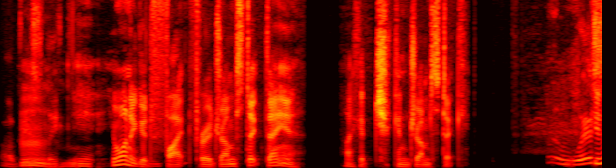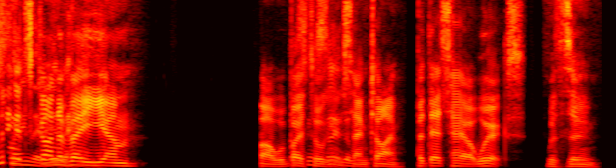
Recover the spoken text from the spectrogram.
Obviously, Mm, yeah. You want a good fight for a drumstick, don't you? Like a chicken drumstick. Do you think it's kind of a um? Oh, we're both talking at the the- same time, but that's how it works with Zoom.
